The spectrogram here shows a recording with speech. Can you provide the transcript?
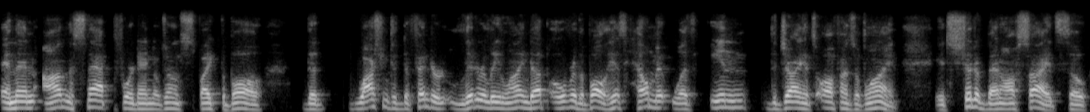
and then on the snap before Daniel Jones spiked the ball, the Washington defender literally lined up over the ball. His helmet was in the Giants' offensive line. It should have been offside. So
